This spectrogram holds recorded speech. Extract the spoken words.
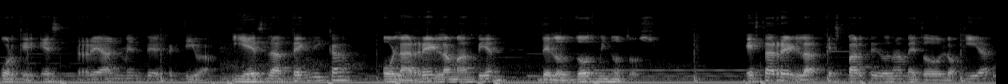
porque es realmente efectiva. Y es la técnica o la regla más bien de los dos minutos. Esta regla es parte de una metodología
